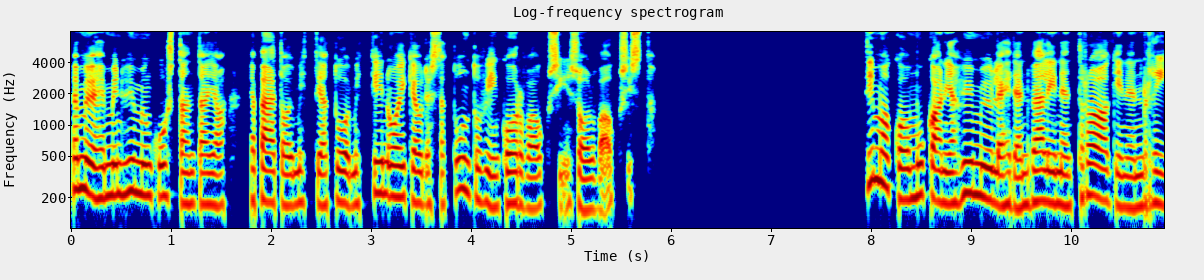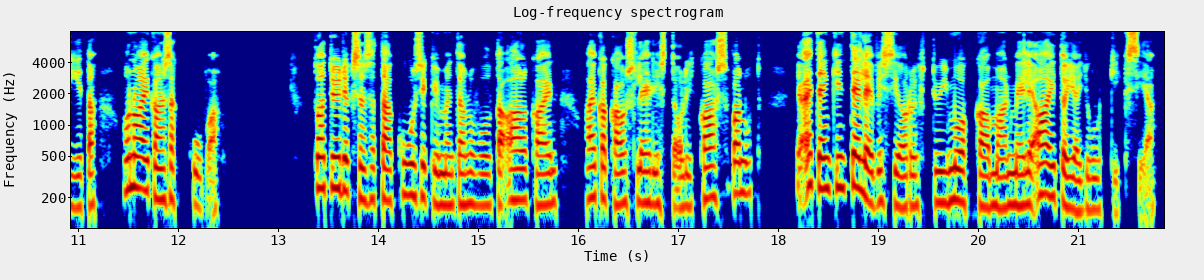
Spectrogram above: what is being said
ja myöhemmin hymyn kustantaja ja päätoimittaja tuomittiin oikeudessa tuntuviin korvauksiin solvauksista. Timo K. mukaan ja hymylehden välinen traaginen riita on aikansa kuva. 1960-luvulta alkaen aikakauslehdistö oli kasvanut ja etenkin televisio ryhtyi muokkaamaan meille aitoja julkiksia –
